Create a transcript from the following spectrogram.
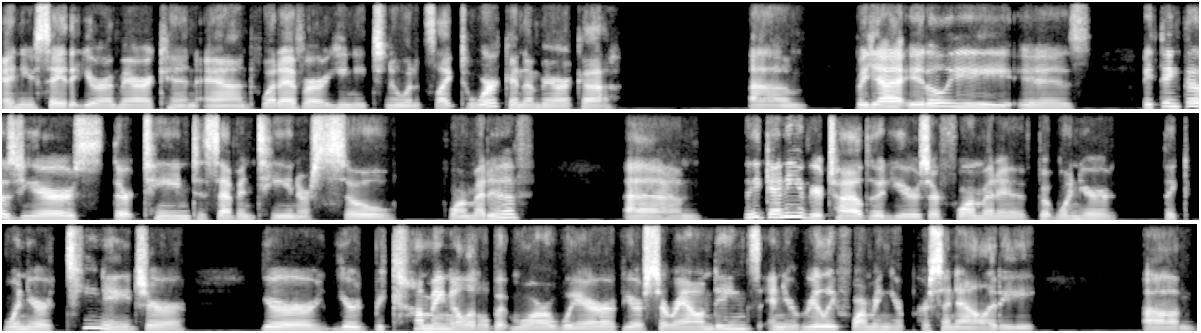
and you say that you're American and whatever, you need to know what it's like to work in America. Um, but yeah, Italy is. I think those years, 13 to 17, are so formative. Um, I think any of your childhood years are formative, but when you're like when you're a teenager, you're you're becoming a little bit more aware of your surroundings and you're really forming your personality um,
